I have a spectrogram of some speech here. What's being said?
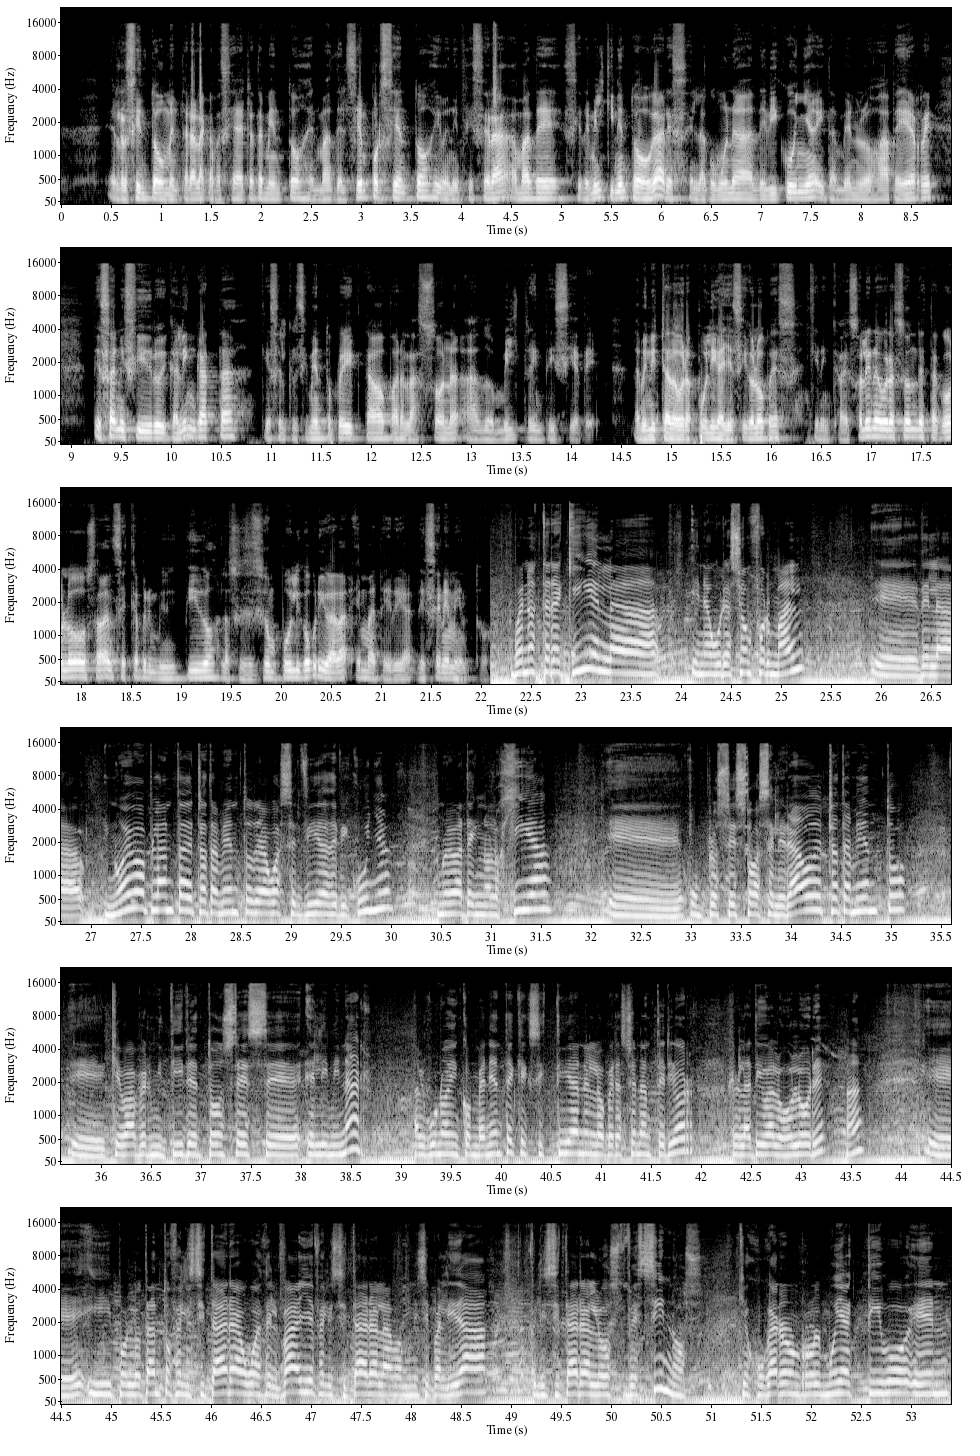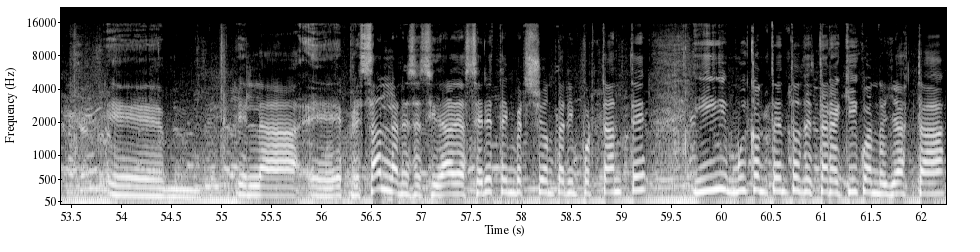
El recinto aumentará la capacidad de tratamiento en más del 100% y beneficiará a más de 7.500 hogares en la comuna de Vicuña y también en los APR de San Isidro y Calingasta, que es el crecimiento proyectado para la zona a 2037. La ministra de Obras Públicas, Jessica López, quien encabezó la inauguración, destacó los avances que ha permitido la asociación público-privada en materia de saneamiento. Bueno, estar aquí en la inauguración formal eh, de la nueva planta de tratamiento de aguas servidas de Vicuña, nueva tecnología, eh, un proceso acelerado de tratamiento eh, que va a permitir entonces eliminar algunos inconvenientes que existían en la operación anterior relativa a los olores. ¿ah? Y por lo tanto felicitar a Aguas del Valle, felicitar a la municipalidad, felicitar a los vecinos que jugaron un rol muy activo en, eh, eh, expresar la necesidad de hacer esta inversión tan importante y muy contentos de estar aquí cuando ya está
